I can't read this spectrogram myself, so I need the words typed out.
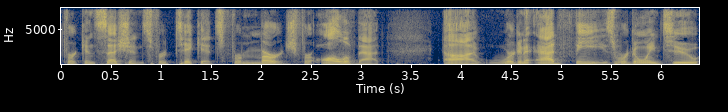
for concessions, for tickets, for merch, for all of that. Uh, we're going to add fees. We're going to,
